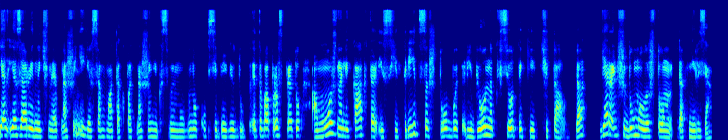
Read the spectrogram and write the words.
Я, я за рыночные отношения, я сама так по отношению к своему внуку себя веду. Это вопрос про то, а можно ли как-то исхитриться, чтобы ребенок все-таки читал, да? Я раньше думала, что так нельзя,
